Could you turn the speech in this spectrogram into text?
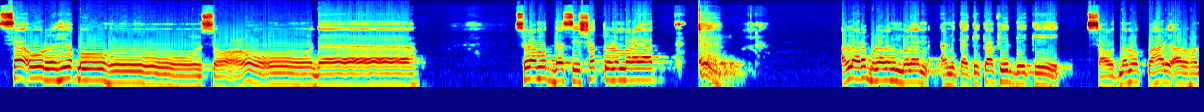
সাউরহিকুহু صعودا সূরা মুদাসসির 17 নম্বর আয়াত আল্লাহ রাব্বুল আলামিন বলেন আমি তাকে কাফির দেখে সাউদ নামক পাহাড়ে আরোহণ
